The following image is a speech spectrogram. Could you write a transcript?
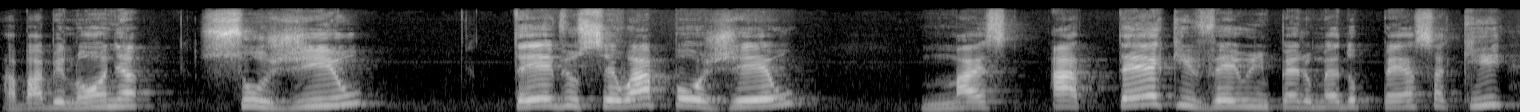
A Babilônia surgiu, teve o seu apogeu, mas até que veio o Império Medo-Persa que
